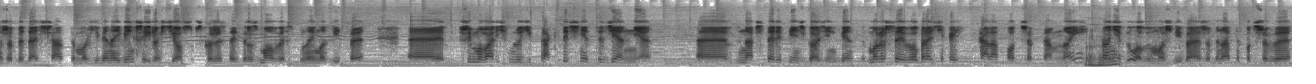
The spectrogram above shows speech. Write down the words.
żeby dać szansę możliwie największej ilości osób skorzystać z rozmowy, wspólnej modlitwy. Przyjmowaliśmy ludzi praktycznie codziennie, na 4-5 godzin, więc możesz sobie wyobrazić jaka jest skala potrzeb tam. No i Mhm. to nie byłoby możliwe, żeby na te potrzeby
